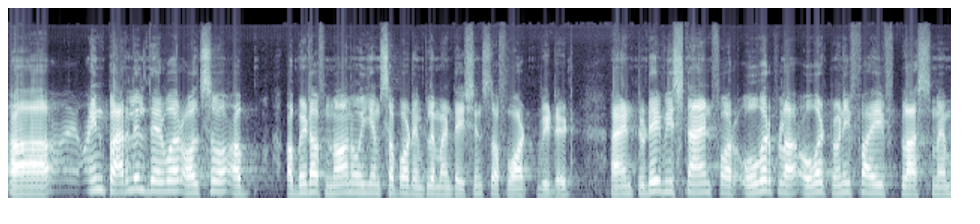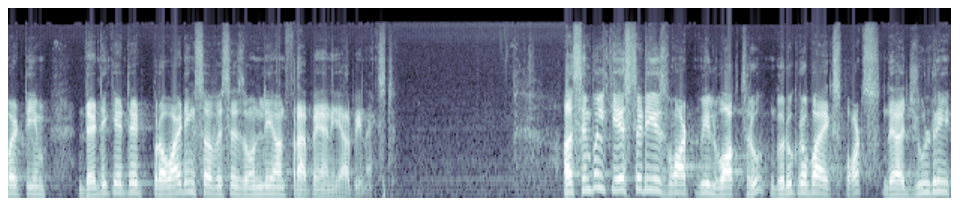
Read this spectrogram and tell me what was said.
Uh, in parallel, there were also a, a bit of non-OEM support implementations of what we did. And today we stand for over, over 25 plus member team dedicated providing services only on Frappe and ERP Next. A simple case study is what we'll walk through. Guru Exports. They are jewelry,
